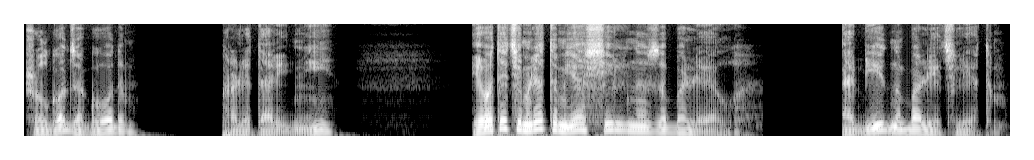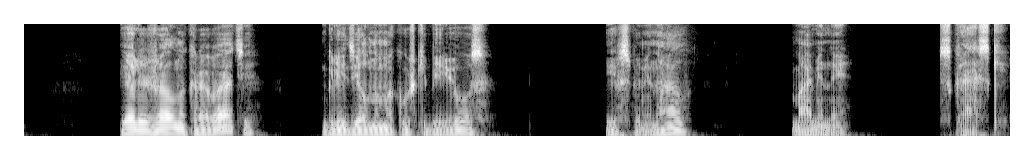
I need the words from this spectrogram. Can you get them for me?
Шел год за годом, пролетали дни. И вот этим летом я сильно заболел. Обидно болеть летом. Я лежал на кровати, глядел на макушки берез и вспоминал мамины сказки.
